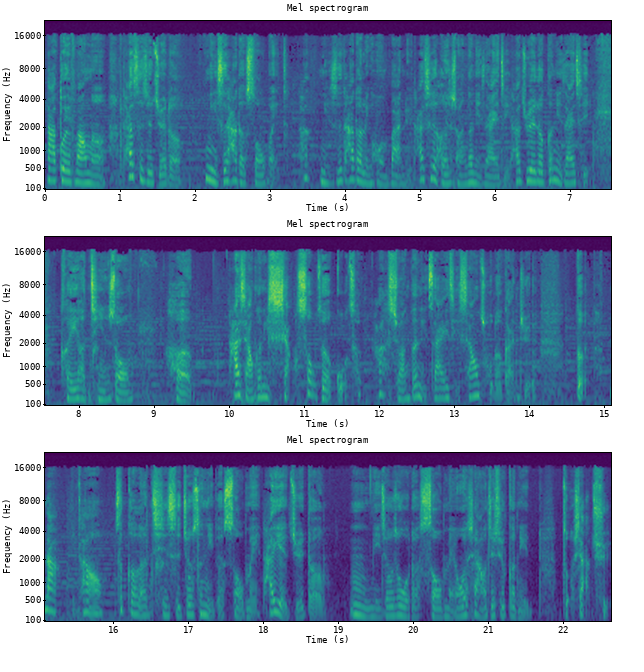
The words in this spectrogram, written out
那对方呢？他其实觉得你是他的 soul mate，他你是他的灵魂伴侣，他其实很喜欢跟你在一起，他觉得跟你在一起可以很轻松，很。他想要跟你享受这个过程，他喜欢跟你在一起相处的感觉。对，那你看哦，这个人其实就是你的 soul mate，他也觉得，嗯，你就是我的 soul mate，我想要继续跟你走下去。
